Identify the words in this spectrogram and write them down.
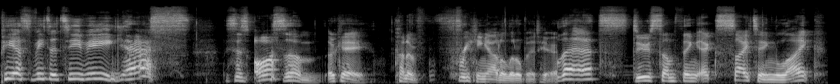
PS Vita TV! Yes! This is awesome! Okay, kind of freaking out a little bit here. Let's do something exciting like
